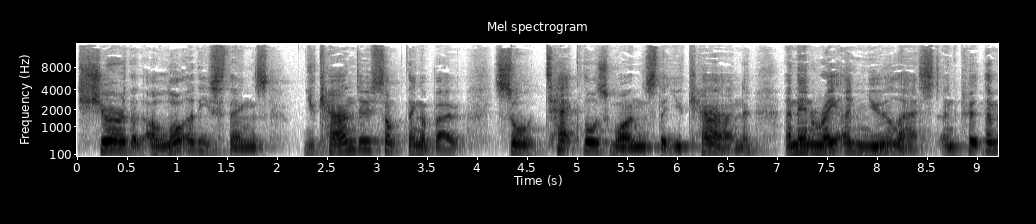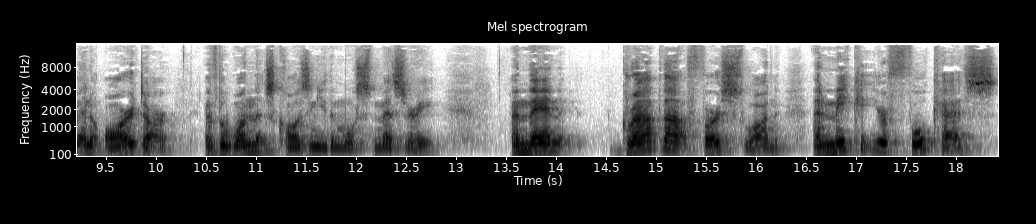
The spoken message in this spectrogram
sure that a lot of these things you can do something about. So tick those ones that you can and then write a new list and put them in order of the one that's causing you the most misery. And then grab that first one and make it your focus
